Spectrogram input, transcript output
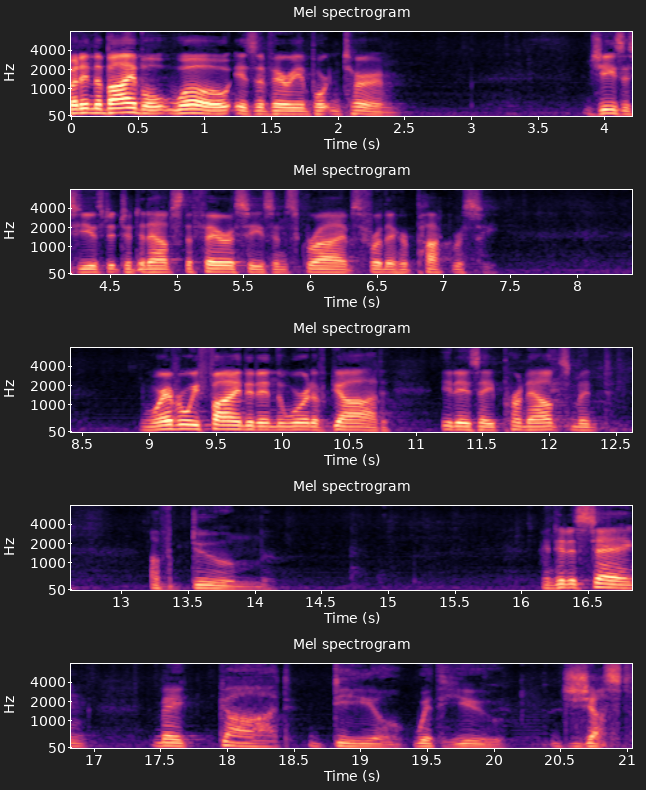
But in the Bible, woe is a very important term. Jesus used it to denounce the Pharisees and scribes for their hypocrisy. Wherever we find it in the Word of God, it is a pronouncement of doom. And it is saying, May God deal with you justly.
